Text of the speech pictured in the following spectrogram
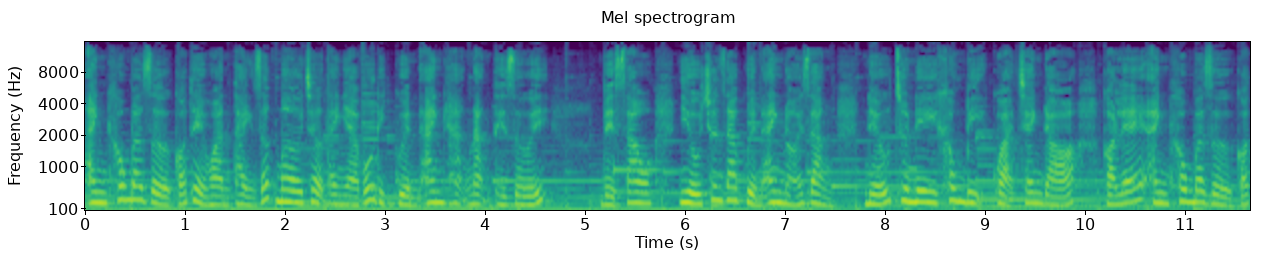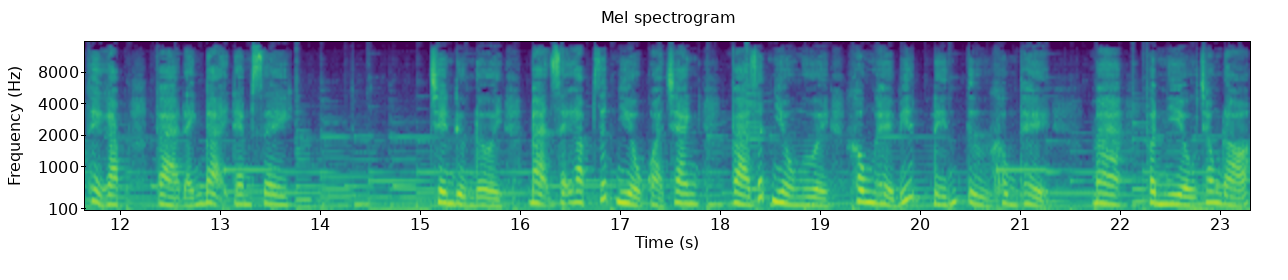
anh không bao giờ có thể hoàn thành giấc mơ trở thành nhà vô địch quyền Anh hạng nặng thế giới. Về sau, nhiều chuyên gia quyền Anh nói rằng nếu Tony không bị quả tranh đó, có lẽ anh không bao giờ có thể gặp và đánh bại Dempsey. Trên đường đời, bạn sẽ gặp rất nhiều quả chanh và rất nhiều người không hề biết đến từ không thể, mà phần nhiều trong đó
